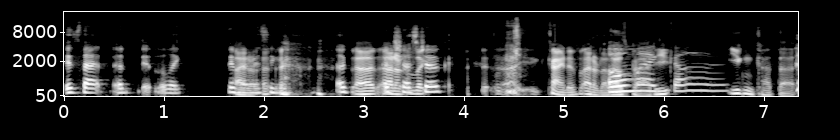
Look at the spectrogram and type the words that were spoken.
Is that a, like? Am I, I missing a, a, Uh, I a don't- chess like- joke? Uh, kind of. I don't know. That oh bad. my You, god. you can cut that.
